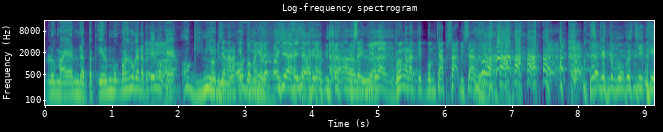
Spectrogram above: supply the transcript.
lumayan dapat ilmu. Maksudnya bukan dapat Iya, ilmu iya. kayak oh gini Lo ya bisa dulu. ngerakit oh, bom akhirnya? Iya iya iya bisa. bisa alhamdulillah. gilang Gue ngerakit bom capsa bisa tuh. Masukin ke bungkus ciki.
